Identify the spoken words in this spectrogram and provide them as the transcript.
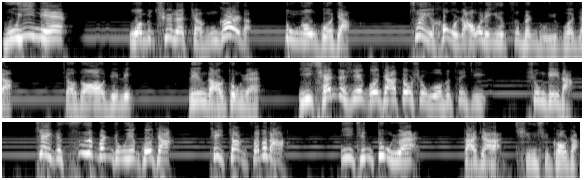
五一年，我们去了整个的东欧国家，最后饶了一个资本主义国家，叫做奥地利，领导动员。以前这些国家都是我们自己兄弟打，这个资本主义国家这仗怎么打？一经动员，大家情绪高涨。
